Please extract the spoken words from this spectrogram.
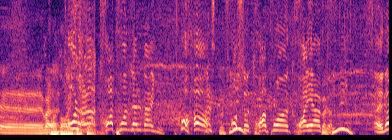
euh, voilà. Oh là là, 3 points de l'Allemagne oh, oh, pas fini. oh, ce 3 points incroyable Pas fini. Eh non,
